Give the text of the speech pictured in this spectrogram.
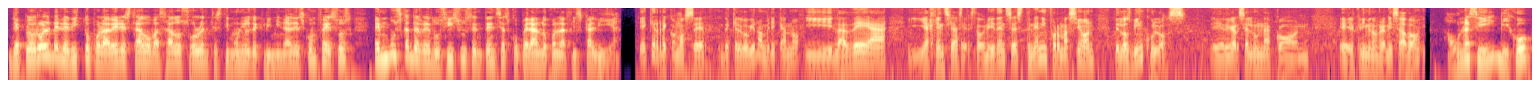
deploró el veredicto por haber estado basado solo en testimonios de criminales confesos en busca de reducir sus sentencias cooperando con la fiscalía. Y hay que reconocer de que el gobierno americano y la DEA y agencias estadounidenses tenían información de los vínculos eh, de García Luna con el crimen organizado Aún así, dijo,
